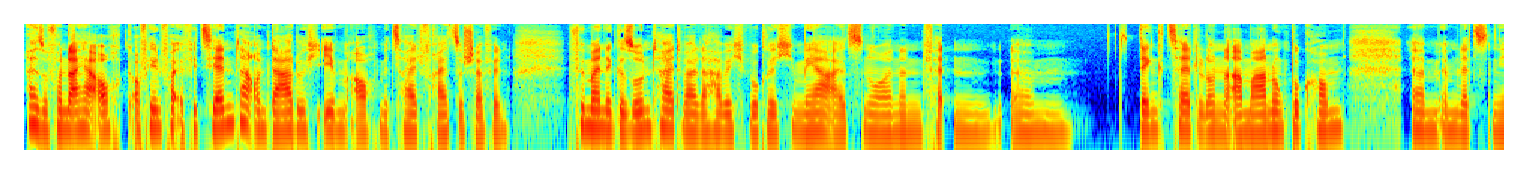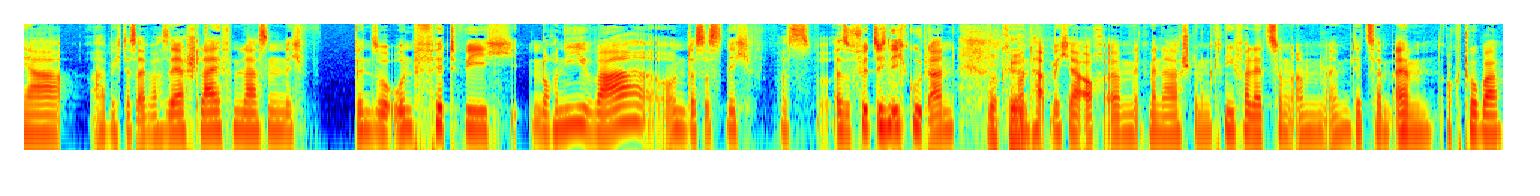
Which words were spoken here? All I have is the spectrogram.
Also von daher auch auf jeden Fall effizienter und dadurch eben auch mit Zeit frei zu scheffeln für meine Gesundheit, weil da habe ich wirklich mehr als nur einen fetten ähm, Denkzettel und eine Ermahnung bekommen. Ähm, Im letzten Jahr habe ich das einfach sehr schleifen lassen. Ich bin so unfit, wie ich noch nie war und das ist nicht was, also fühlt sich nicht gut an okay. und habe mich ja auch ähm, mit meiner schlimmen Knieverletzung am im Dezember, ähm, Oktober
